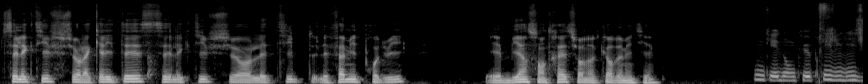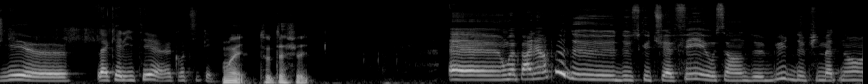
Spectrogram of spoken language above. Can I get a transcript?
Sélectif sur la qualité, sélectif sur les types, les familles de produits et bien centré sur notre cœur de métier. Ok, donc euh, privilégier euh, la qualité à la quantité. Oui, tout à fait. Euh, on va parler un peu de, de, ce que tu as fait au sein de But depuis maintenant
